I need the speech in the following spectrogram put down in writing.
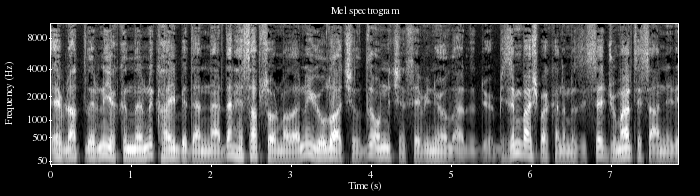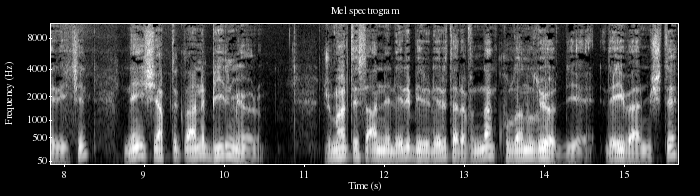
evlatlarını, yakınlarını kaybedenlerden hesap sormalarının yolu açıldı. Onun için seviniyorlardı diyor. Bizim başbakanımız ise cumartesi anneleri için ne iş yaptıklarını bilmiyorum. Cumartesi anneleri birileri tarafından kullanılıyor diye deyivermişti.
